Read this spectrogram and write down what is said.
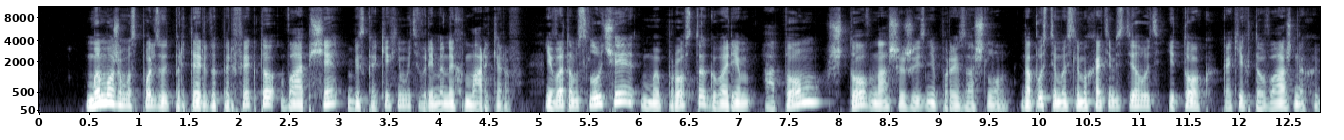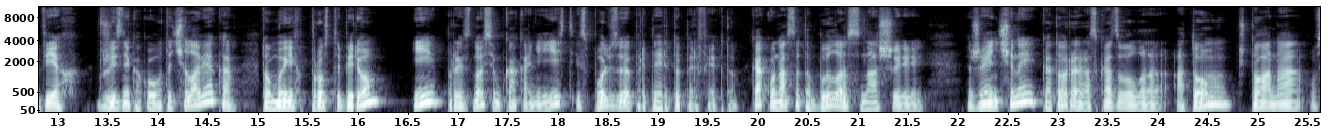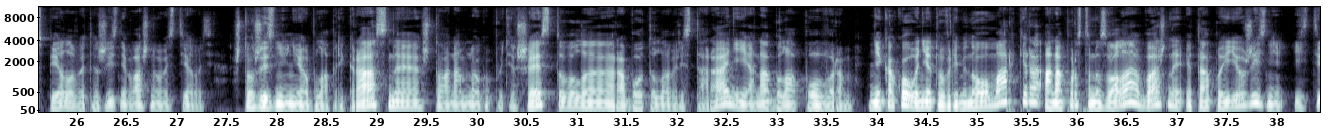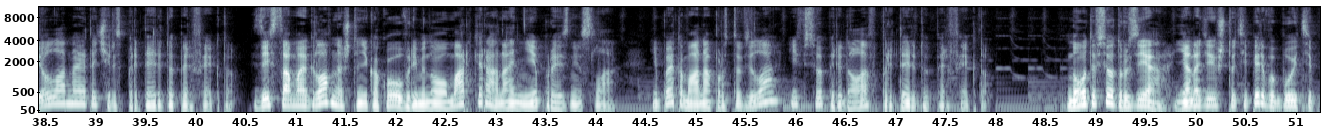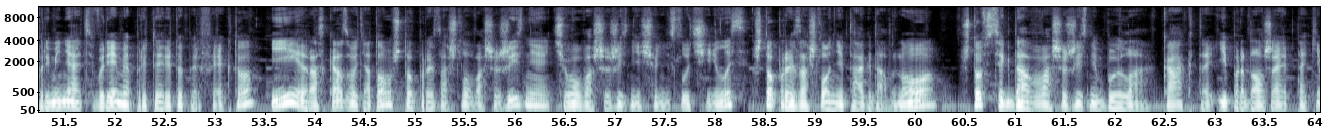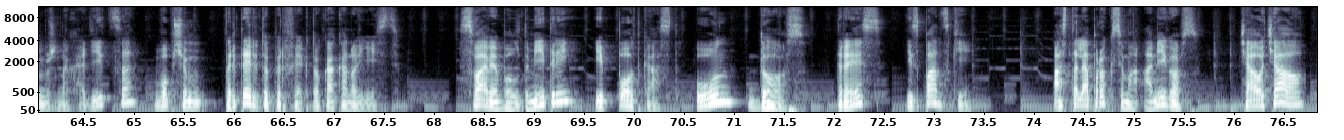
Мы можем использовать претерито перфекто вообще без каких-нибудь временных маркеров. И в этом случае мы просто говорим о том, что в нашей жизни произошло. Допустим, если мы хотим сделать итог каких-то важных вех в жизни какого-то человека, то мы их просто берем и произносим, как они есть, используя претерито перфекто. Как у нас это было с нашей женщиной, которая рассказывала о том, что она успела в этой жизни важного сделать. Что жизнь у нее была прекрасная, что она много путешествовала, работала в ресторане, и она была поваром. Никакого нету временного маркера, она просто назвала важные этапы ее жизни, и сделала она это через претерито перфекто. Здесь самое главное, что никакого временного маркера она не произнесла. И поэтому она просто взяла и все передала в претерито перфекто. Ну вот и все, друзья. Я надеюсь, что теперь вы будете применять время претерито перфекто и рассказывать о том, что произошло в вашей жизни, чего в вашей жизни еще не случилось, что произошло не так давно, что всегда в вашей жизни было как-то и продолжает таким же находиться. В общем, претерито перфекто, как оно есть. С вами был Дмитрий и подкаст Un, dos, tres, испанский. Hasta la próxima, amigos. Chao, chao.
